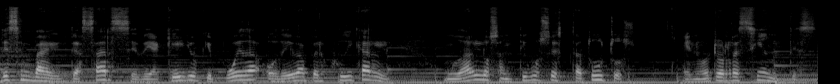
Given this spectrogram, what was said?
desembarazarse de aquello que pueda o deba perjudicarle, mudar los antiguos estatutos en otros recientes,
